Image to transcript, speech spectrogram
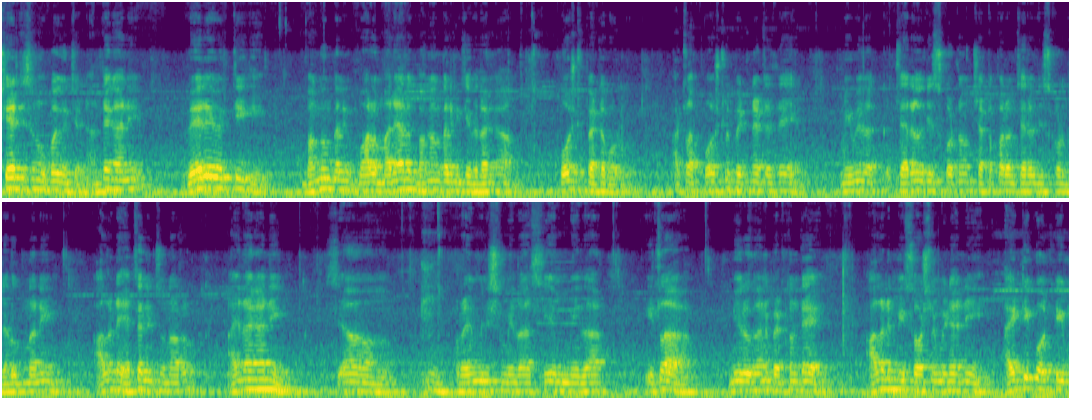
షేర్ చేసుకుని ఉపయోగించండి. అంతేగాని వేరే వ్యక్తికి భంగం కలిగి వాళ్ళ మర్యాదకు భంగం కలిగించే విధంగా పోస్ట్ పెట్టకూడదు. అట్లా పోస్టులు పెట్టినట్టయితే మీ మీద చర్యలు తీసుకోవడం చట్టపరమైన చర్యలు తీసుకోవడం జరుగుతుందని ఆల్రెడీ హెచ్చరించున్నారు అయినా కానీ ప్రైమ్ మినిస్టర్ మీద సీఎం మీద ఇట్లా మీరు కానీ పెడుతుంటే ఆల్రెడీ మీ సోషల్ మీడియాని ఐటీ కోర్ టీం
